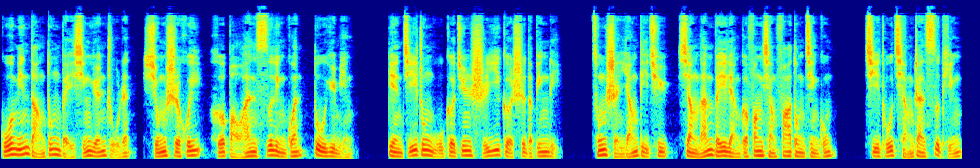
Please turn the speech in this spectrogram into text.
国民党东北行辕主任熊式辉和保安司令官杜聿明便集中五个军、十一个师的兵力，从沈阳地区向南北两个方向发动进攻，企图抢占四平、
